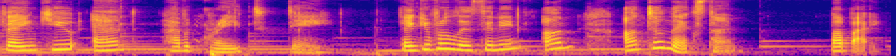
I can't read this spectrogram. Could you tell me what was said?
Thank you and have a great day. Thank you for listening and until next time. Bye bye.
